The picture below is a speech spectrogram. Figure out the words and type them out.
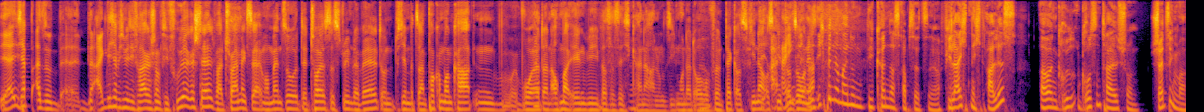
Ja, ich habe also äh, eigentlich habe ich mir die Frage schon viel früher gestellt, weil Trimax ja im Moment so der teuerste Stream der Welt und hier mit seinen Pokémon-Karten, wo, wo er Ja. dann auch mal irgendwie, was weiß ich, keine Ahnung, 700 Euro Ja. für ein Pack aus China ausgibt und so, ne? Also ich bin der Meinung, die können das absetzen, ja. Vielleicht nicht alles, aber einen gro großen Teil schon. Schätze ich mal.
